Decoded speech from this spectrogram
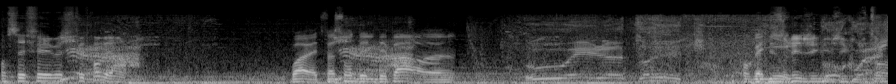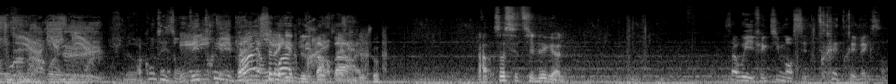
On s'est fait, je fait trop bien. Ouais, de toute façon, dès le départ, euh, Où est le truc pour gagner. Désolé, j'ai. Par contre, ils ont détruit les Ouais, barrières c'est la game de barbares. Ah, ça c'est illégal. Ça, oui, effectivement, c'est très très vexant.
